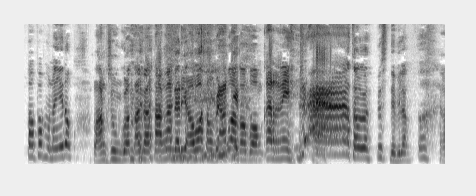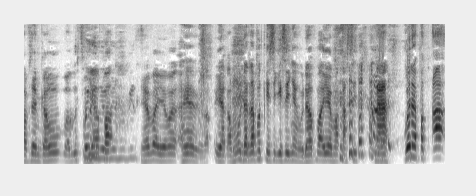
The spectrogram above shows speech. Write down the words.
Papa mau nanya dong. Langsung gua tanda tangan dari awal sampai akhir. gue bongkar nih. Ah, tau terus dia bilang oh absen kamu bagus iya pak ya pak ya pak ya, ya kamu udah dapat kisi-kisinya udah pak ya makasih nah gue dapat A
